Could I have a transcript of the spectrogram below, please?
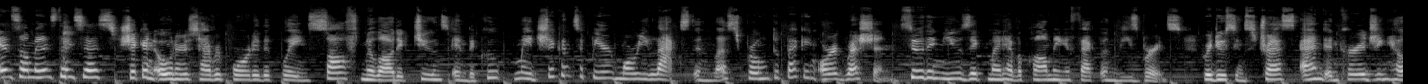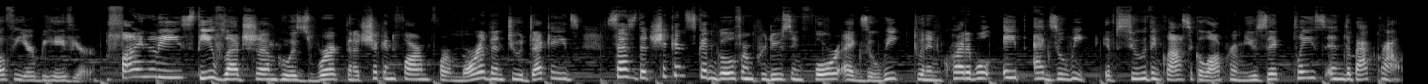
In some instances, chicken owners have reported that playing soft, melodic tunes in the coop made chickens appear more relaxed and less prone to pecking or aggression. Soothing music music might have a calming effect on these birds, reducing stress and encouraging healthier behavior. Finally, Steve Ledsham, who has worked on a chicken farm for more than two decades, says that chickens can go from producing four eggs a week to an incredible eight eggs a week if soothing classical opera music plays in the background.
